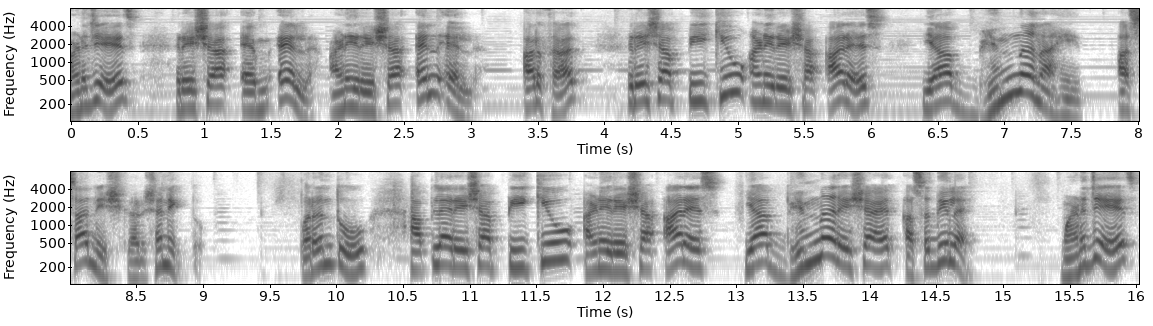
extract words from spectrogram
म्हणजेच रेषा एम एल आणि रेषा एन एल अर्थात रेषा पी क्यू आणि रेषा आर एस या भिन्न नाहीत असा निष्कर्ष निघतो. परंतु आपल्या रेषा पी क्यू आणि रेषा आर एस या भिन्न रेषा आहेत असं दिलंय. म्हणजेच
